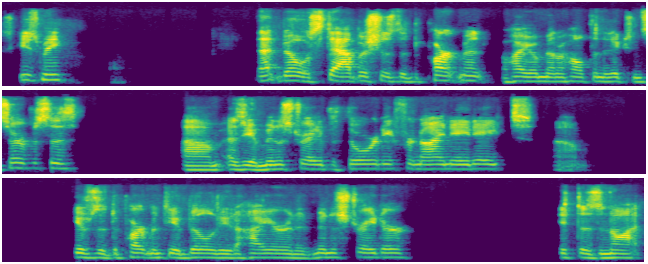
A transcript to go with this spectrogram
Excuse me. That bill establishes the Department, Ohio Mental Health and Addiction Services, um, as the administrative authority for 988, um, gives the department the ability to hire an administrator. It does not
